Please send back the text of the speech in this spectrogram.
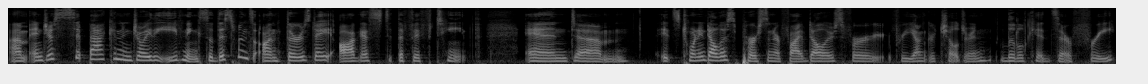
um, and just sit back and enjoy the evening. So this one's on Thursday, August the 15th. And um, it's twenty dollars a person or five dollars for for younger children. Little kids are free,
